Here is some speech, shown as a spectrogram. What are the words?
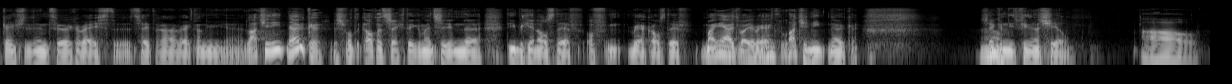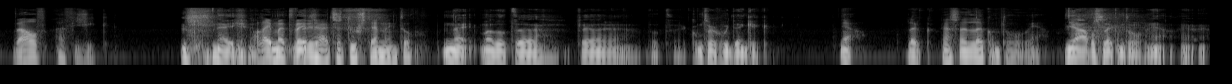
gamestudent eh, geweest, et cetera, werkt dan nu. laat je niet neuken. Dus wat ik altijd zeg tegen mensen in, die beginnen als dev of werken als dev. Maakt niet uit waar je werkt, laat je niet neuken. Zeker Oh. niet financieel. Oh, wel fysiek. Nee, Alleen met wederzijdse toestemming, toch? nee, maar dat, dat eh, komt wel goed, denk ik. Leuk. Dat is wel leuk om te horen, ja. Ja, was leuk om te horen. Ja, ja, ja.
